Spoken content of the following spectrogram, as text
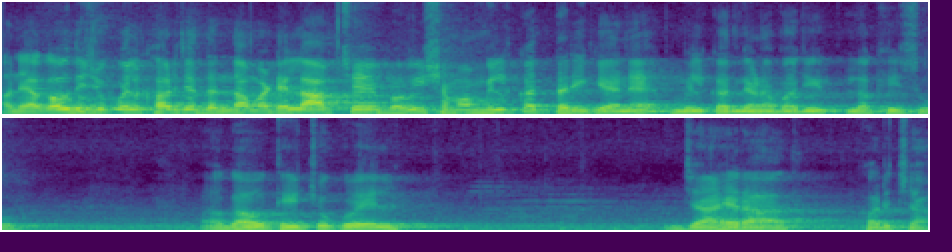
અને અગાઉથી ચૂકવેલ ખર્ચ એ ધંધા માટે લાભ છે. ભવિષ્યમાં મિલકત તરીકે એને મિલકત લેણાબાજી લખીશું. અગાઉથી ચૂકવેલ જાહેરાત ખર્ચા.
